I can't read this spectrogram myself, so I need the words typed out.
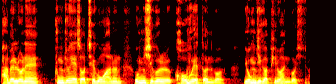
바벨론의 궁중에서 제공하는 음식을 거부했던 것, 용기가 필요한 것이죠.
